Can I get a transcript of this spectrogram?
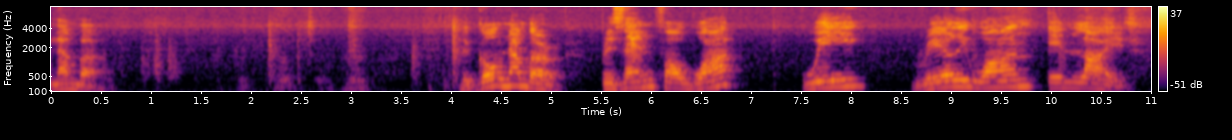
number. The goal number present for what we really want in life.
